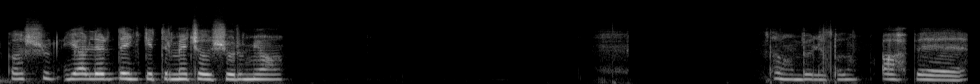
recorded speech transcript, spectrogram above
Arkadaşlar şu yerleri denk getirmeye çalışıyorum ya. Tamam böyle yapalım. Ah be.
